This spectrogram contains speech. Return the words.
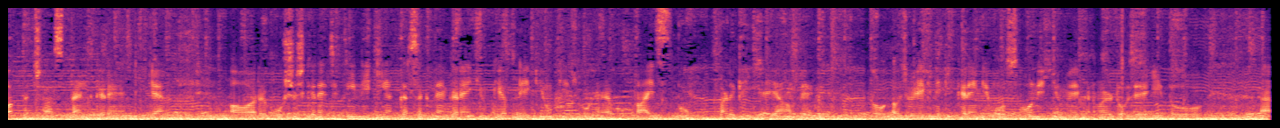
वक्त अच्छा स्पेंड करें ठीक है। और कोशिश करें जितनी नेकियाँ कर सकते हैं करें क्योंकि अब नेकियों की जो है वो प्राइस वो बढ़ गई है यहाँ पे। तो जो एक नेकी करेंगे वो सौ नेकियों में कन्वर्ट हो जाएगी। तो आ,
